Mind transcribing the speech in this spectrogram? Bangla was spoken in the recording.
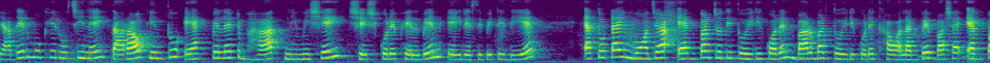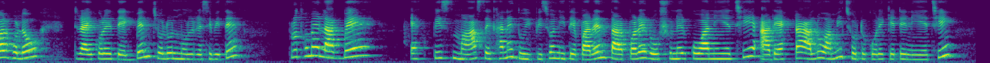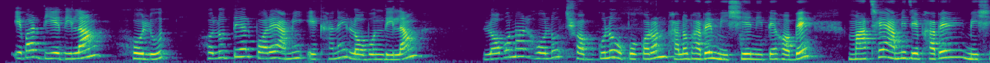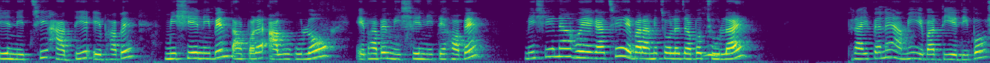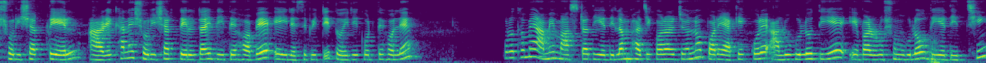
যাদের মুখে রুচি নেই, তারাও কিন্তু এক প্লেট ভাত নিমিষেই শেষ করে ফেলবেন এই রেসিপিটি দিয়ে। এতটাই মজা একবার যদি তৈরি করেন, বারবার তৈরি করে খাওয়া লাগবে। বাসায় একবার হলেও ট্রাই করে দেখবেন। চলুন মূল রেসিপিতে। প্রথমে লাগবে এক পিস মাছ, এখানে দুই পিসও নিতে পারেন। তারপরে রসুনের কোয়া নিয়েছি আর একটা আলু আমি ছোট করে কেটে নিয়েছি। এবার দিয়ে দিলাম হলুদ হলুদ দেওয়ার পরে আমি এখানে লবণ দিলাম। লবণ আর হলুদ সবগুলো উপকরণ ভালোভাবে মিশিয়ে নিতে হবে। মাছে আমি যেভাবে মিশিয়ে নিচ্ছি, হাত দিয়ে এভাবে মিশিয়ে নেবেন, তারপরে আলুগুলোও এভাবে মিশিয়ে নিতে হবে। মিশিয়ে নেওয়া হয়ে গেছে, এবার আমি চলে যাব চুলায়। ফ্রাই প্যানে আমি এবার দিয়ে দিব সরিষার তেল। আর এখানে সরিষার তেলটাই দিতে হবে এই রেসিপিটি তৈরি করতে হলে। প্রথমে আমি মাছটা দিয়ে দিলাম ভাজি করার জন্য, পরে এক এক করে আলুগুলো দিয়ে এবার রসুনগুলোও দিয়ে দিচ্ছি।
